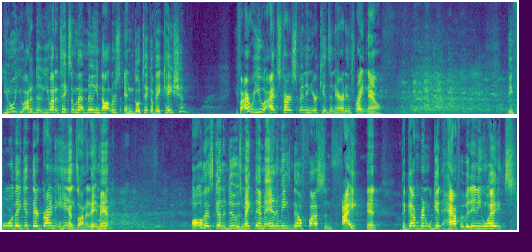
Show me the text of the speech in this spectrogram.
You know what you ought to do? You ought to take some of that million dollars and go take a vacation. If I were you, I'd start spending your kids' inheritance right now. Before they get their grimy hands on it, amen? All that's going to do is make them enemies. They'll fuss and fight, and the government will get half of it anyways.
